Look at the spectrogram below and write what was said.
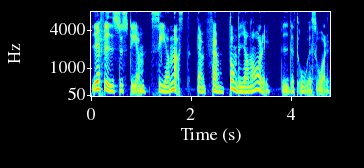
i FIs system senast den 15 januari vid ett OS-år.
